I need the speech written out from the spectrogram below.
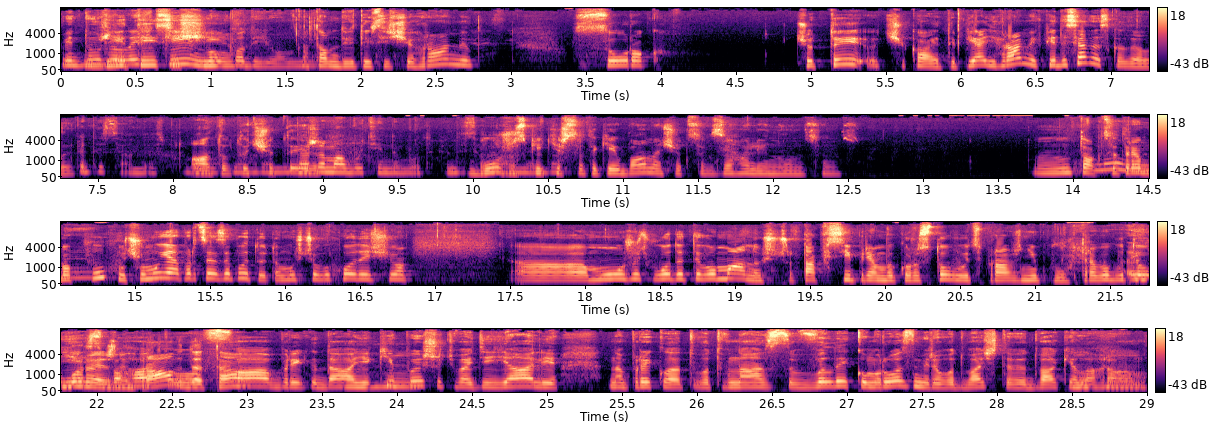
Він дуже легкий, але підйомний. а там 2000 грамів, 40, 4, чекайте, 5 грамів, 50 ви сказали? 50 десь А, приблизно тобто 4. Даже, мабуть, і не буде 50 Боже, грамів, скільки да. ж це таких баночок, це взагалі нонсенс. Ну так, це Ну, треба пуху. Чому я про це запитую? Тому що виходить, що можуть вводити в оману, що так всі прям використовують справжній пух. Треба бути Є обережним, багато правда? Так? фабрик, да, які пишуть в одіялі, наприклад, от в нас в великому розмірі, от бачите, 2 кілограми.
